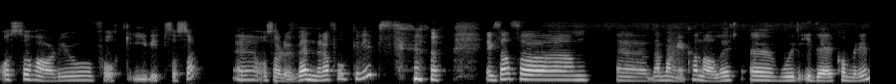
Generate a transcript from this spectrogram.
og så har du jo folk i VIPS også. Uh, og så har du venner av folk i VIPS. ikke sant? Så det er mange kanaler hvor ideer kommer inn.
